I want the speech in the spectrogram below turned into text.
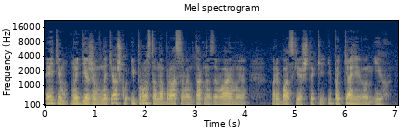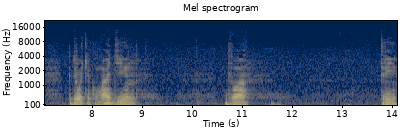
Этим мы держим в натяжку и просто набрасываем так называемые рыбацкие штыки. И подтягиваем их к дротику. Один, два, три,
